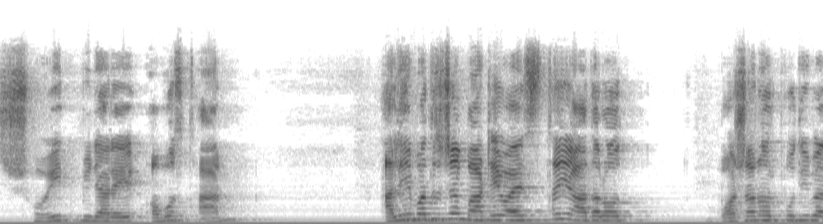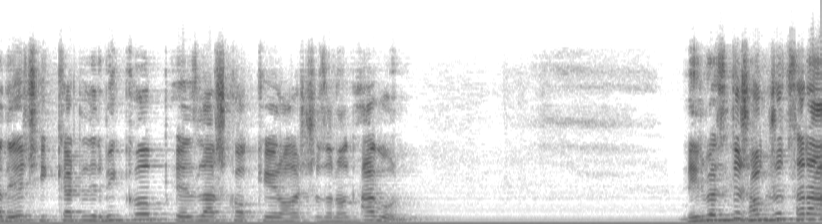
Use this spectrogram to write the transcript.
শহীদ মিনারে অবস্থান। আলী মাদ্রাসা মাঠে অস্থায়ী আদালত, বসানোর প্রতিবাদে শিক্ষার্থীদের বিক্ষোভ, এজলাস কক্ষে রহস্যজনক আগুন। নির্বাচিত সংসদ ছাড়া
